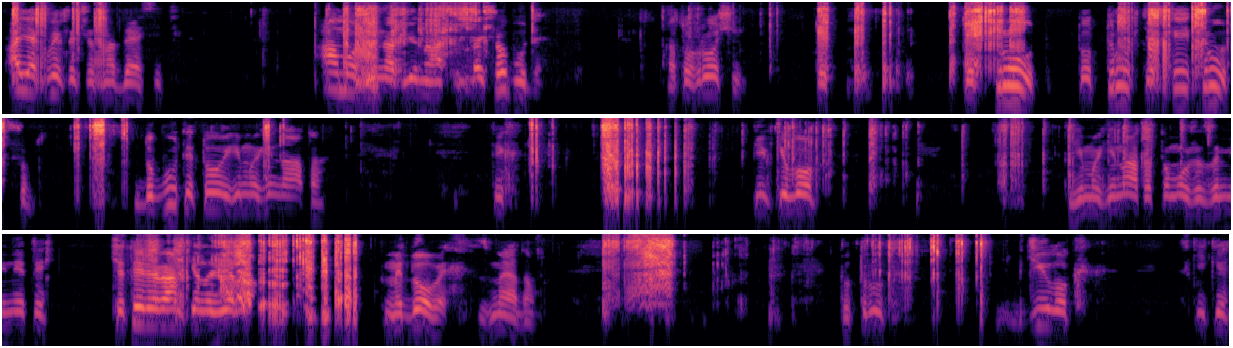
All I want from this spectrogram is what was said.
А як виключиш на 10, а може і на 12, та що буде? А то гроші. То труд, то труд, тяжкий труд, щоб добути того гемогената. Тих пів кіло гемогената, то може замінити 4 рамки, мабуть, медових з медом. То труд бділок, скільки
